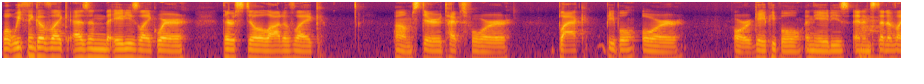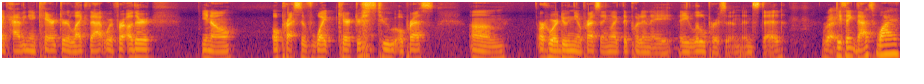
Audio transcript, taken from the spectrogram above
what we think of like as in the '80s, like where there's still a lot of like um, stereotypes for black people or or gay people in the 80s and instead of like having a character like that where for other you know oppressive white characters to oppress um, or who are doing the oppressing like they put in a, a little person instead right. do you think that's why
